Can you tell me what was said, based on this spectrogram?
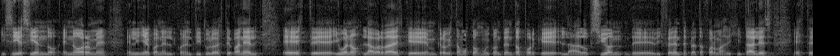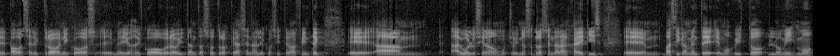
y sigue siendo enorme, en línea con el, con el título de este panel. Este, y bueno, la verdad es que creo que estamos todos muy contentos porque la adopción de diferentes plataformas digitales, este, pagos electrónicos, eh, medios de cobro y tantos otros que hacen al ecosistema fintech, eh, ha, ha evolucionado mucho. Y nosotros en Naranja X eh, básicamente hemos visto lo mismo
